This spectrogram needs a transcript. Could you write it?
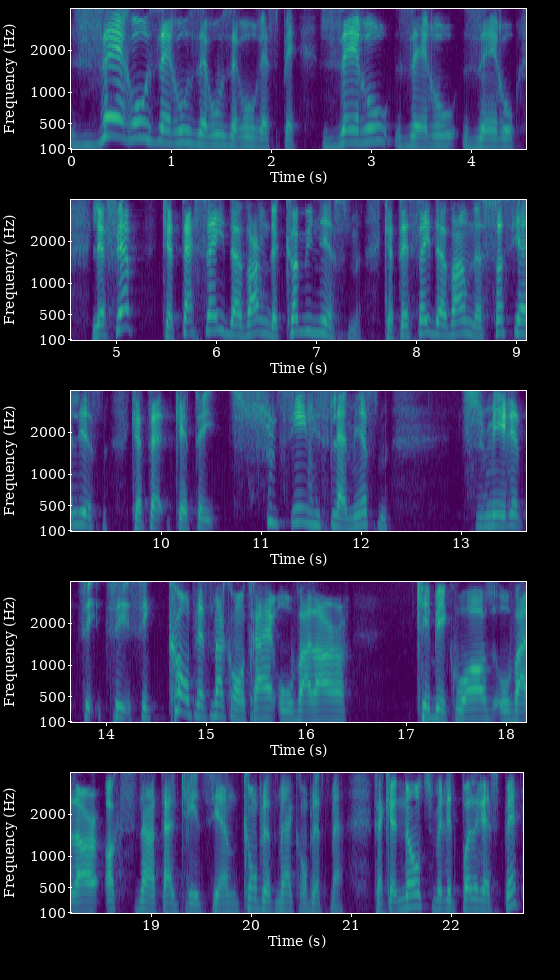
Zéro, zéro, zéro, zéro respect. Zéro, zéro, zéro. Le fait que tu essayes de vendre le communisme, que tu essayes de vendre le socialisme, que tu soutiens l'islamisme, tu mérites. C'est complètement contraire aux valeurs québécoises, aux valeurs occidentales chrétiennes, complètement, complètement. Fait que non, tu mérites pas le respect.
